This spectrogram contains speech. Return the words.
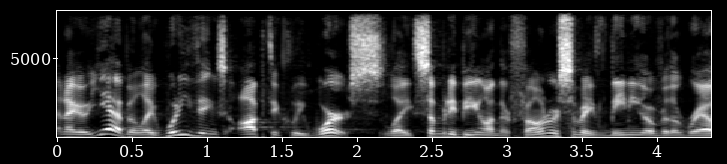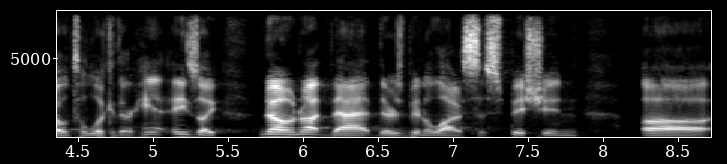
And I go, yeah, but like, what do you think's optically worse? Like somebody being on their phone or somebody leaning over the rail to look at their hand? And he's like, no, not that. There's been a lot of suspicion uh,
